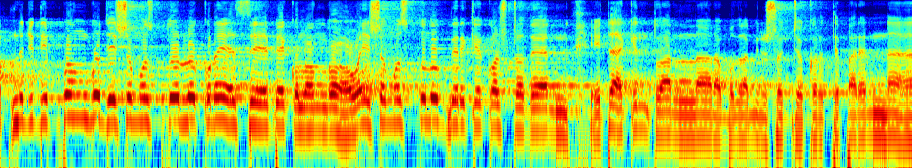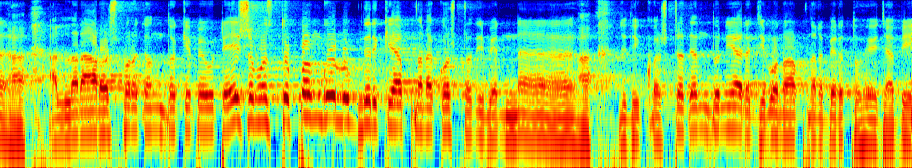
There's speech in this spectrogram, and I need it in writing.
আপনি যদি পঙ্গু যে সমস্ত লোক রয়েছে বেকলঙ্গ, ওই সমস্ত লোকদেরকে কষ্ট দেন, এটা কিন্তু আল্লাহ রাবুল আলমিন সহ্য করতে পারেন না। আল্লাহর আরস পর্যন্ত কেঁপে উঠে এই সমস্ত পঙ্গু লোকদেরকে আপনারা কষ্ট দিবেন না। যদি কষ্ট দেন, দুনিয়ার জীবনও আপনার ব্যর্থ হয়ে যাবে,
